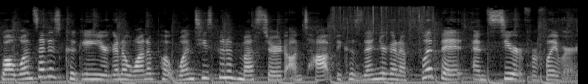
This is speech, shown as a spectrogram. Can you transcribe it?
While one side is cooking, you're gonna wanna put one teaspoon of mustard on top because then you're gonna flip it and sear it for flavor.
